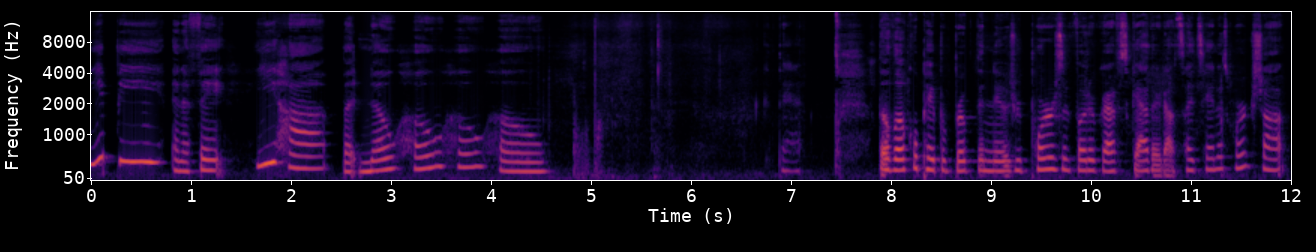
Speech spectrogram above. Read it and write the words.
yippee, and a faint Yeehaw, but no ho ho ho. Look at that. The local paper broke the news. Reporters and photographs gathered outside Santa's workshop.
